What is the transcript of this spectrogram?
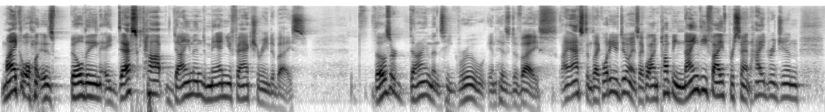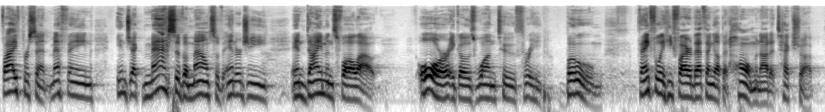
Michael is building a desktop diamond manufacturing device. Those are diamonds he grew in his device. I asked him, like, what are you doing? He's like, well, I'm pumping 95% hydrogen, 5% methane, inject massive amounts of energy, and diamonds fall out. Or it goes one, two, three, boom. Thankfully, he fired that thing up at home not at Tech Shop.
